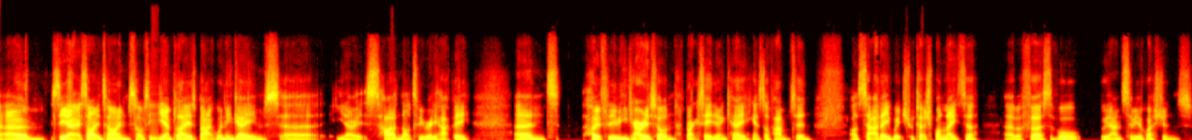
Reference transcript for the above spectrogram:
Um, so yeah, exciting times. Obviously, getting players back, winning games. Uh, you know, it's hard not to be really happy. And hopefully we can carry this on back at Stadium K against Southampton on Saturday, which we'll touch upon later. Uh, but first of all, we'll answer some of your questions.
